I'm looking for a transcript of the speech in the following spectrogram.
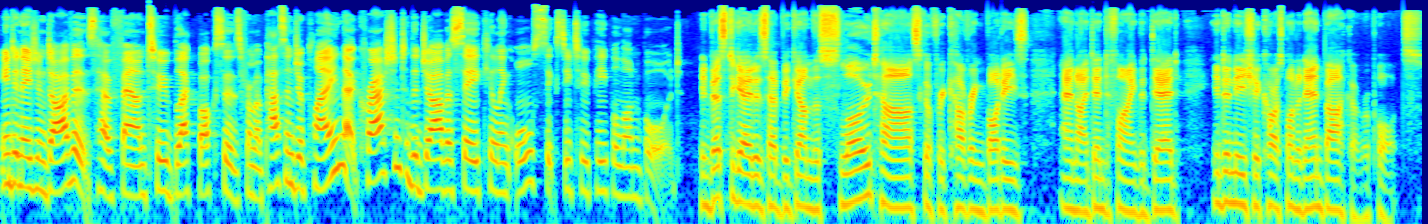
Indonesian divers have found two black boxes from a passenger plane that crashed into the Java Sea, killing all 62 people on board. Investigators have begun the slow task of recovering bodies and identifying the dead. Indonesia correspondent Anne Barker reports.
